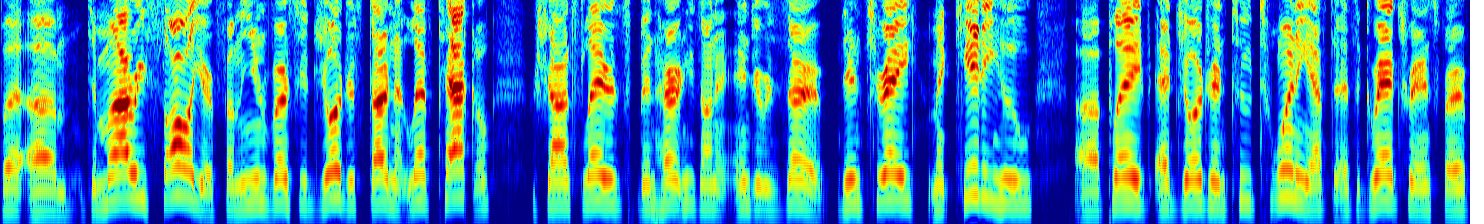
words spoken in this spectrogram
but um, Jamaree Salyer from the University of Georgia starting at left tackle Rashawn Slater's been hurt. He's on an injured reserve. Then Tre' McKitty, who uh, played at Georgia in 220 after as a grad transfer,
